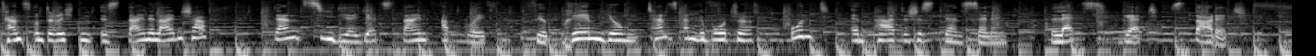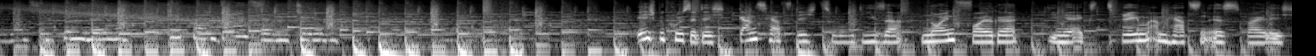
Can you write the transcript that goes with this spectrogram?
Tanzunterrichten ist deine Leidenschaft? Dann zieh dir jetzt dein Upgrade für Premium-Tanzangebote und empathisches Dance-Selling. Let's get started! Ich begrüße dich ganz herzlich zu dieser neuen Folge, die mir extrem am Herzen ist, weil ich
